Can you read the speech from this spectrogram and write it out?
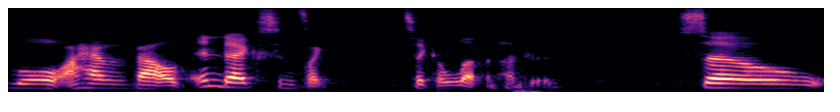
Well, I have a Valve Index, and it's like it's like eleven hundred. So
